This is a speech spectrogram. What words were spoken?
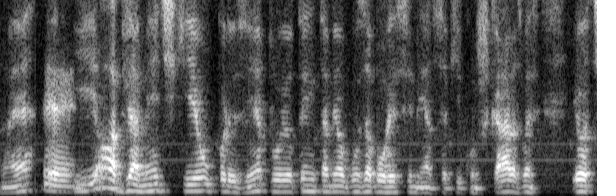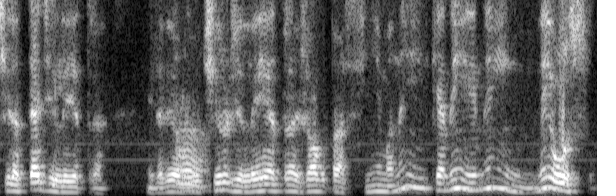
né? É. E obviamente que eu, por exemplo, eu tenho também alguns aborrecimentos aqui com os caras, mas eu tiro até de letra, entendeu? Hum. Eu tiro de letra, jogo para cima, nem quer nem nem nem osso.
